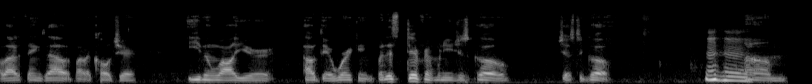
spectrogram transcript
a lot of things out about a culture, even while you're out there working. But it's different when you just go, just to go. Mm-hmm. Um,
